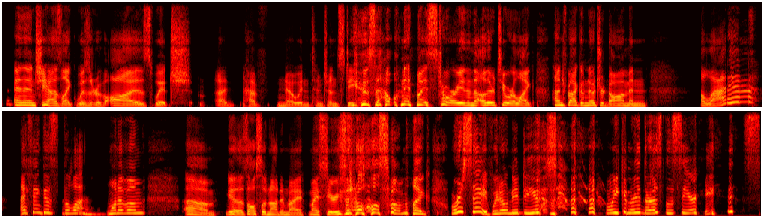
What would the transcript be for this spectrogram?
and then she has like wizard of oz which i have no intentions to use that one in my story and then the other two are like hunchback of notre dame and aladdin i think is the la- Oh. one of them um yeah that's also not in my my series at all so i'm like we're safe we don't need to use we can read the rest of the series.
